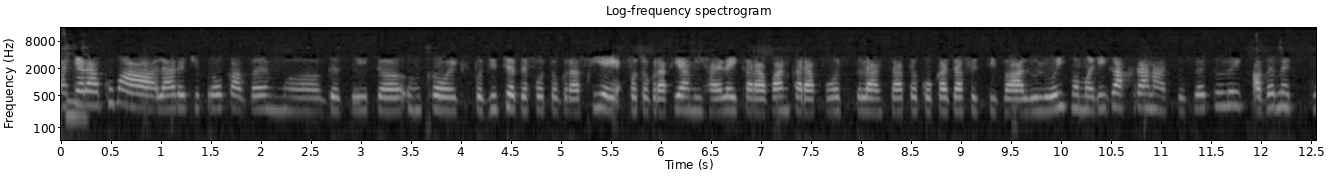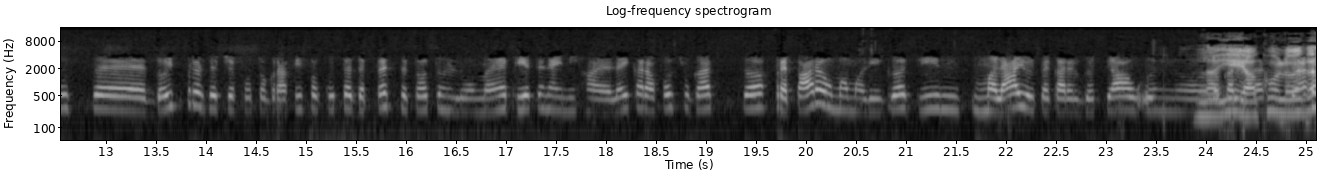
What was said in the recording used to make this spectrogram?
Dar chiar acum la Reciproc avem uh, găsuită încă o expoziție de fotografie, fotografia Mihaelei Caravan care a fost lansată cu ocazia festivalului Mămăliga Hrana Sufletului. Avem expuse 12 fotografii făcute de peste tot în lume, prietenei Mihaelei, care au fost rugați să prepare o mămăligă din mălaiul pe care îl găseau în La ei acolo, da.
